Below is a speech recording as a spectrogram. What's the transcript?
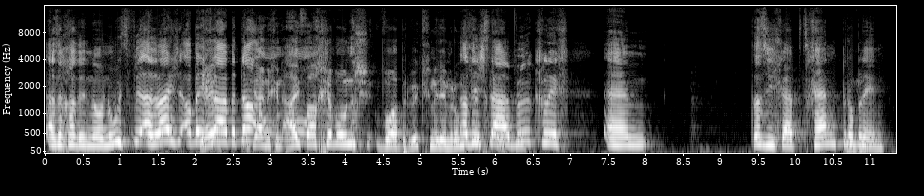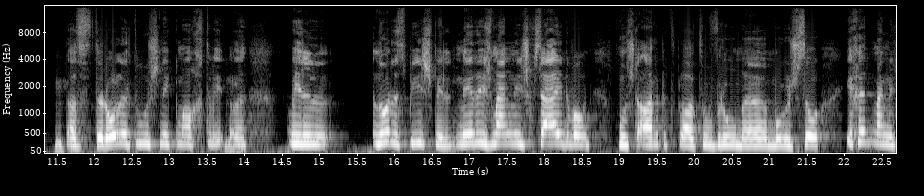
Also ich kann dir noch einen Ausführung, also weißt, aber ich ja, glaube da... Das ist eigentlich ein einfacher Wunsch, der aber wirklich nicht immer Das umgesetzt ist, glaube ich, wird, ja. wirklich, ähm, das ist, glaube ich, das Kernproblem. Mhm. Dass der Rollentausch nicht gemacht wird. Oder? Weil, nur ein Beispiel, mir ist manchmal gesagt worden, musst den Arbeitsplatz aufräumen, musst so. Ich könnte manchmal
